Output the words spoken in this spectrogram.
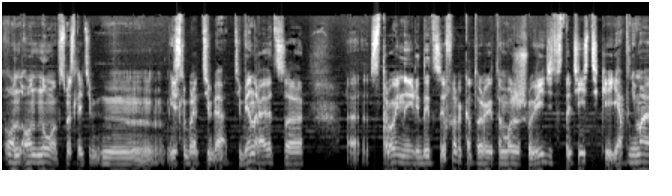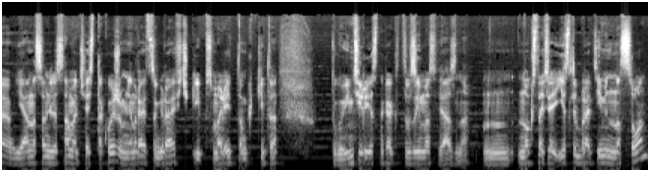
Он, он, ну, в смысле, если брать тебя, тебе нравится э, стройные ряды цифр, которые ты можешь увидеть в статистике. Я понимаю, я на самом деле сам отчасти такой же, мне нравятся графички и посмотреть там какие-то интересно, как это взаимосвязано. Но, кстати, если брать именно сон,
